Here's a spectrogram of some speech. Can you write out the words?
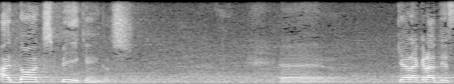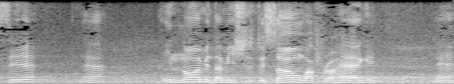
I don't speak English. É, quero agradecer, né, em nome da minha instituição, o AfroReg, né,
